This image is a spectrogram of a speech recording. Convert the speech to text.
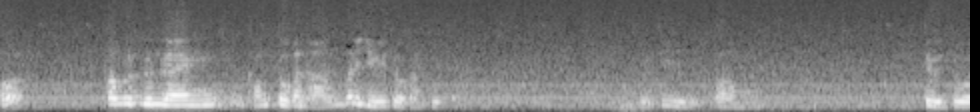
เพราะความรุนรุนแรงของตัวปัญหาไม่ได้อยู่ในตัวความคิดอยู่ที่ความตื่นตัว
